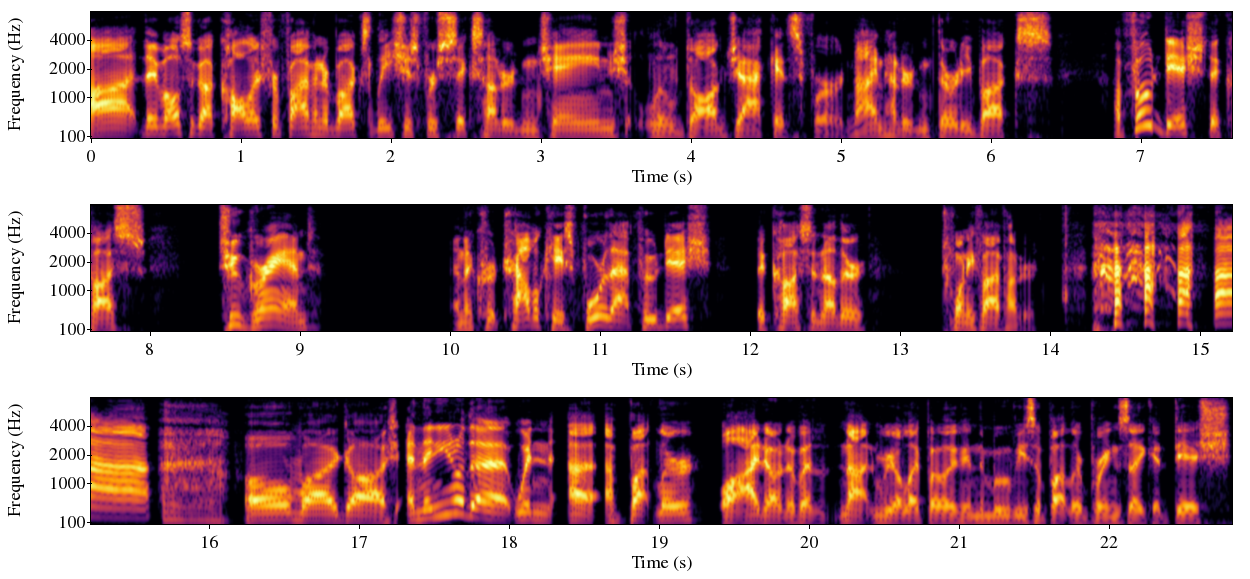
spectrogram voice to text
Uh, they've also got collars for 500 bucks, leashes for 600 and change, little dog jackets for 930 bucks, a food dish that costs two grand, and a travel case for that food dish that costs another 2500 oh my gosh. And then you know that when a, a butler well i don't know but not in real life but like in the movies a butler brings like a dish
